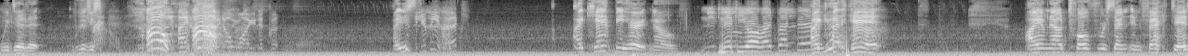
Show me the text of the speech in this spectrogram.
we did it. We just. Oh! I, I ah! don't want you to. go- I just. Did you be hurt? I can't be hurt. No. Nick, you all right back there? I got hit. I am now 12% infected.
